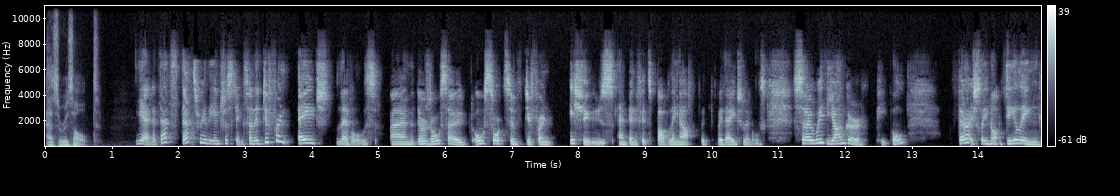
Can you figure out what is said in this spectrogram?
as a result? Yeah, that's that's really interesting. So the different age levels, um, there's also all sorts of different issues and benefits bubbling up with, with age levels. So with younger people, they're actually not dealing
